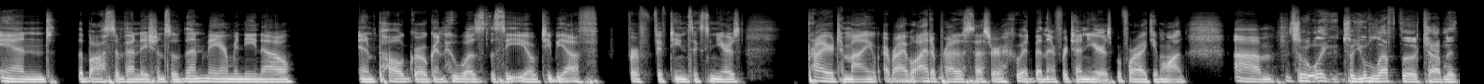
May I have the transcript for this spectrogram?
and the Boston Foundation. So then Mayor Menino and Paul Grogan, who was the CEO of TBF for 15, 16 years prior to my arrival. I had a predecessor who had been there for 10 years before I came along. Um, So like, so you left the cabinet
